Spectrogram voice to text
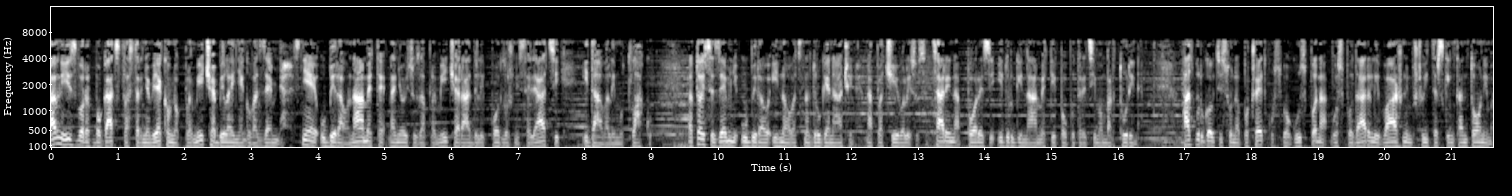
Glavni izvor bogatstva srednjovjekovnog plemića bila je njegova zemlja. S nje je ubirao namete, na njoj su za plemića radili podložni seljaci i davali mu tlaku. Na toj se zemlji ubirao i novac na druge načine. Naplaćivali su se carina, porezi i drugi nameti poput recimo marturine. Habsburgovci su na početku svog uspona gospodarili važnim švicarskim kantonima,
